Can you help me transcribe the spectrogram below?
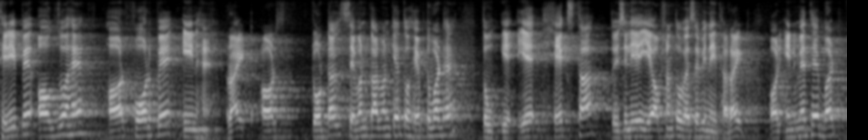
थ्री पे ऑक्सो है और फोर पे इन है राइट और टोटल सेवन कार्बन के तो हेप्ट वर्ड है। तो ये ये हेक्स था तो इसलिए ये ऑप्शन तो वैसे भी नहीं था राइट और इनमें थे बट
